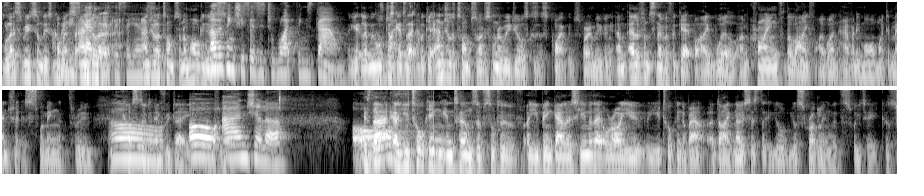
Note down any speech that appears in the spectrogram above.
Well, let's read some of these I'm really comments. scared Angela, this, yes. Angela Thompson, I'm holding Another yours. thing she says is to write things down. Yeah, let me. We'll just get to that quickly. Angela Thompson, I just want to read yours because it's quite. It's very moving. Um, Elephants never forget, but I will. I'm crying for the life I won't have anymore. My dementia is swimming through custard every day. Oh, Angela. Angela. Is that? Are you talking in terms of sort of? Are you being gallows humour there, or are you? Are you talking about a diagnosis that you're you're struggling with, sweetie? Because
